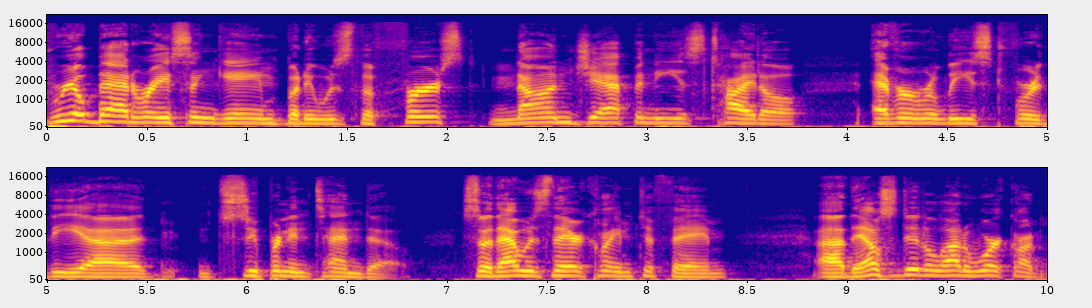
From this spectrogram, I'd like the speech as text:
real bad racing game, but it was the first non-Japanese title ever released for the uh, Super Nintendo. So that was their claim to fame. Uh, they also did a lot of work on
